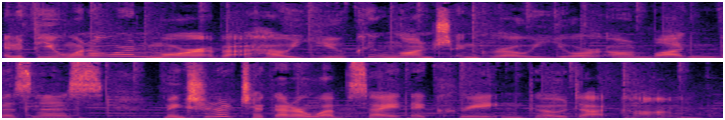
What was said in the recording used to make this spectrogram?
And if you want to learn more about how you can launch and grow your own blogging business, make sure to check out our website at createandgo.com.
